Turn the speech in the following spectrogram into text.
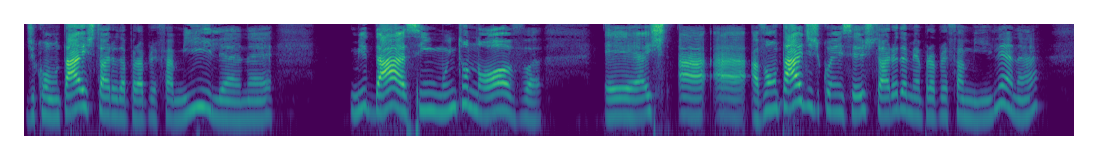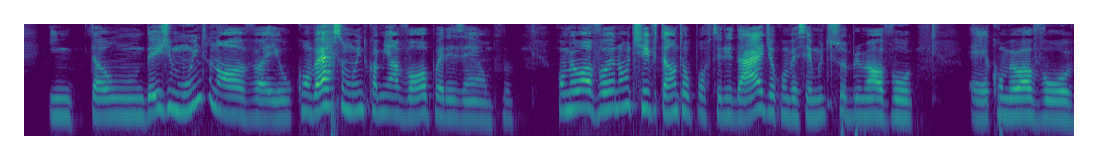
de contar a história da própria família, né? Me dá, assim, muito nova é, a, a, a vontade de conhecer a história da minha própria família, né? Então, desde muito nova, eu converso muito com a minha avó, por exemplo. Com meu avô, eu não tive tanta oportunidade, eu conversei muito sobre meu avô, é, com meu avô,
